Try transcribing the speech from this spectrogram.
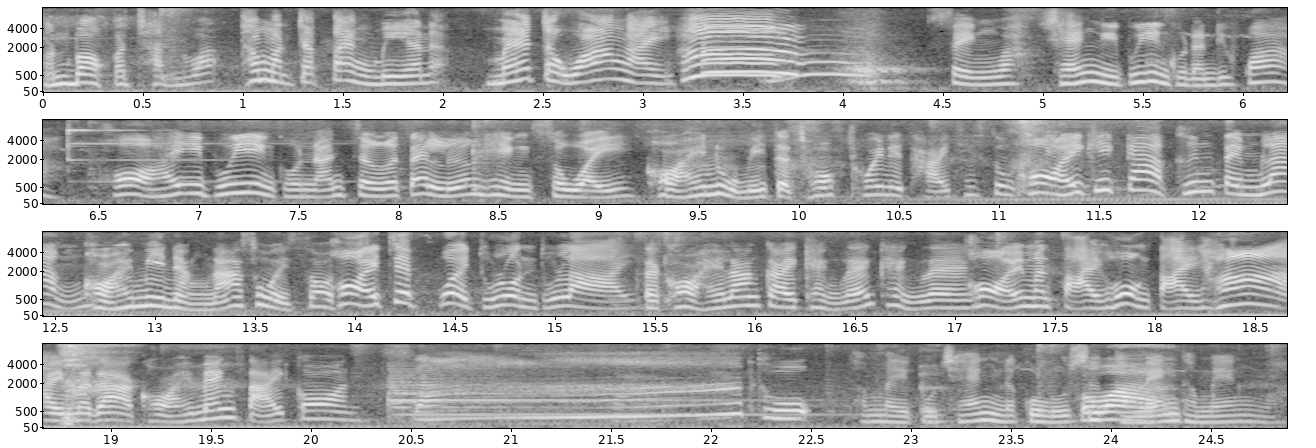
มันบอกกับฉันว่า ถ้ามันจะแต่งเมียเนี่ยแม้จะว่าไง เซ็งวะแช่งหนีผู้หญิงคนนั้นดีกว่า ขอให้อีผู้หญิงคนนั้นเจอแต่เรื่องเฮงสวย ขอให้หนูมีแต่โชคช่วยในท้ายที่สุด ขอให้ขี้กล้าขึ้นเต็มร่าง ขอให้มีหนังหน้าสวยสด ขอให้เจ็บป่วยทุรนทุราย แต่ขอให้ร่างกายแข็งแรงแข็งแรง ขอให้มันตายโห้งตายห้าใครมาด่าขอให้แม่งตายก่อนสาธุทำไมกูแช่งนะกูรู้สึกเพราะว่าทำแม่งทำแม่งวะ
